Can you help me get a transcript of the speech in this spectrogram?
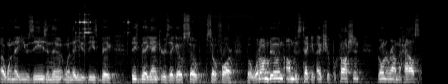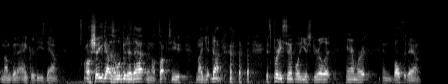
uh, when they use these, and then when they use these big these big anchors, they go so so far. But what I'm doing, I'm just taking extra precaution, going around the house, and I'm going to anchor these down. I'll show you guys a little bit of that, then I'll talk to you when I get done. it's pretty simple. You just drill it, hammer it, and bolt it down.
